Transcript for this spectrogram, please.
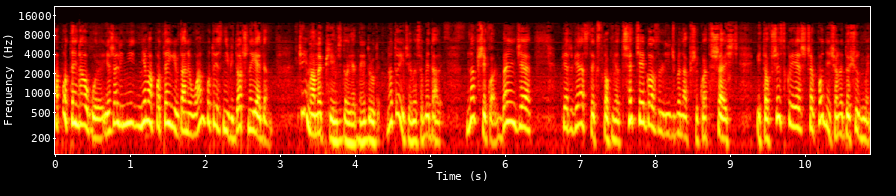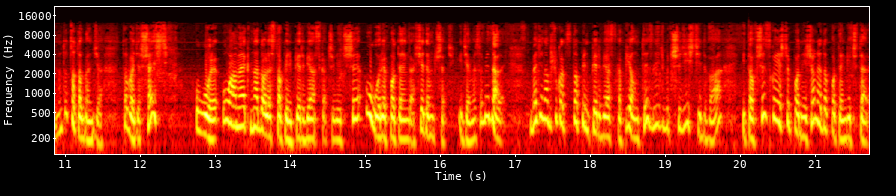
a potęga u góry. Jeżeli nie, ma potęgi w danym ułamku, to jest niewidoczny 1. Czyli mamy 5 do 1 drugiej. No to idziemy sobie dalej. Na przykład będzie pierwiastek stopnia trzeciego z liczby na przykład 6. I to wszystko jeszcze podniesione do 7. No to co to będzie? To będzie 6, u góry ułamek, na dole stopień pierwiastka, czyli 3, u góry potęga 7 trzeci. Idziemy sobie dalej. Będzie na przykład stopień pierwiastka 5 z liczby 32 i to wszystko jeszcze podniesione do potęgi 4.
